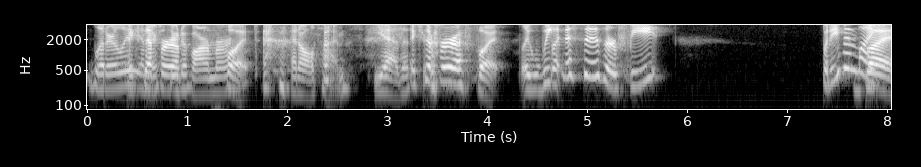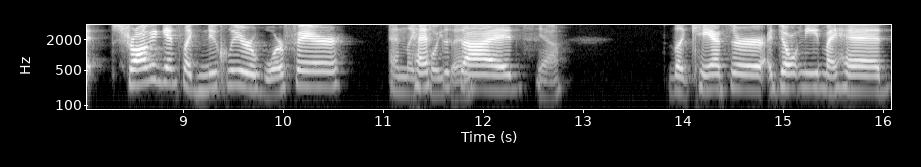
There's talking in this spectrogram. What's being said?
Literally except for suit a of armor foot. at all times. Yeah, that's except true. for a foot. Like like- weaknesses or feet, But even like but strong against like nuclear warfare, and like poison. pesticides, Yeah. like cancer. I don't need my head.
